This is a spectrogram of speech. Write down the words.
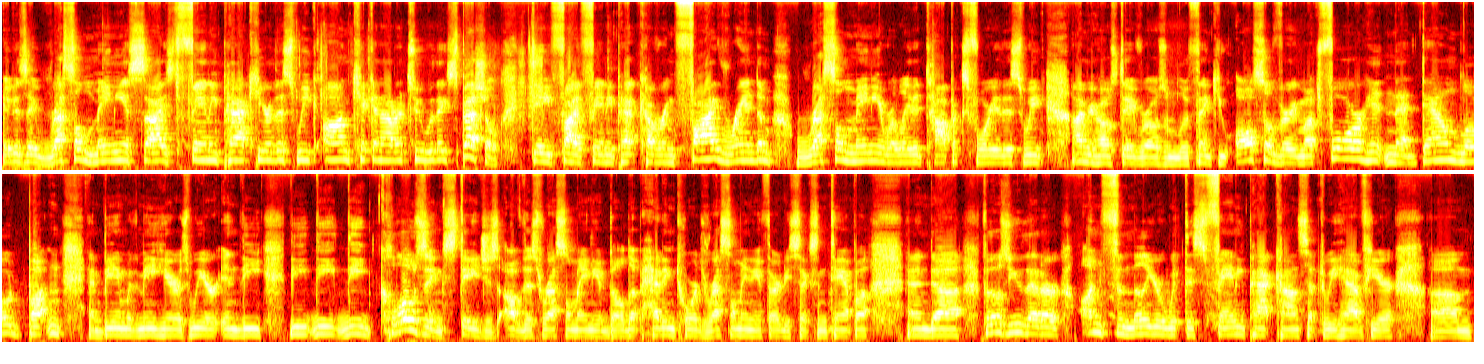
It is a WrestleMania sized fanny pack here this week on Kicking Out of Two with a special Dave 5 fanny pack covering five random WrestleMania related topics for you this week. I'm your host, Dave Rosenbluth. Thank you also very much for hitting that download button and being with me here as we are in the, the, the, the closing stages of this WrestleMania buildup, heading towards WrestleMania 36 in Tampa. And uh, for those of you that are unfamiliar with this fanny pack concept we have here, um,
